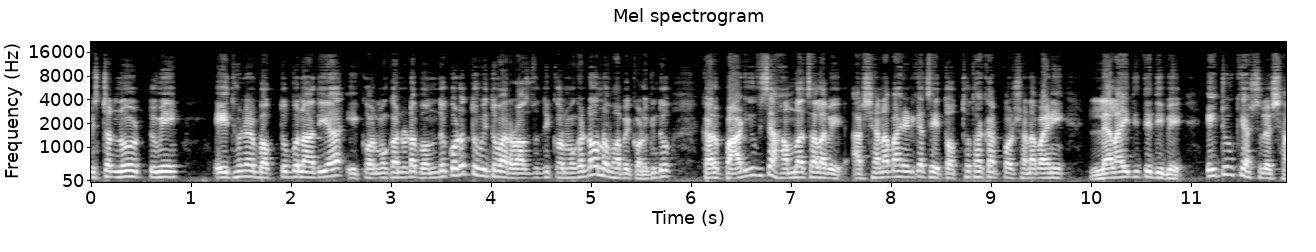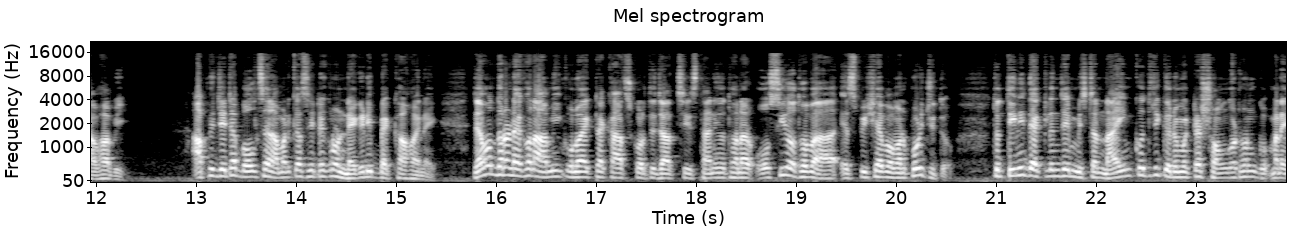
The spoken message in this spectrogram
মিস্টার নুর, তুমি এই ধরনের বক্তব্য না দিয়া এই কর্মকাণ্ডটা বন্ধ করো, তুমি তোমার রাজনৈতিক কর্মকাণ্ড অন্যভাবে করো। কিন্তু কারও পার্টি অফিসে হামলা চালাবে আর সেনাবাহিনীর কাছে এই তথ্য থাকার পর সেনাবাহিনী লেলাই দিতে দিবে এইটুকু কি আসলে স্বাভাবিক? আপনি যেটা বলছেন, আমার কাছে এটা কোনো নেগেটিভ ব্যাখ্যা হয় নাই। যেমন ধরেন, এখন আমি কোনো একটা কাজ করতে যাচ্ছি, স্থানীয় থানার ওসি অথবা এসপি সাহেব আমার পরিচিত। তো তিনি দেখলেন যে, মিস্টার নাইম কর্তৃক এরকম একটা সংগঠন মানে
